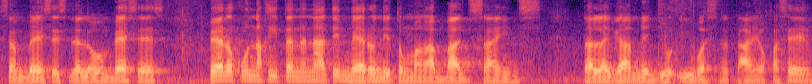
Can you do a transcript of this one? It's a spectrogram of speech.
isang beses, dalawang beses. Pero kung nakita na natin meron nitong mga bad signs, talaga medyo iwas na tayo. Kasi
